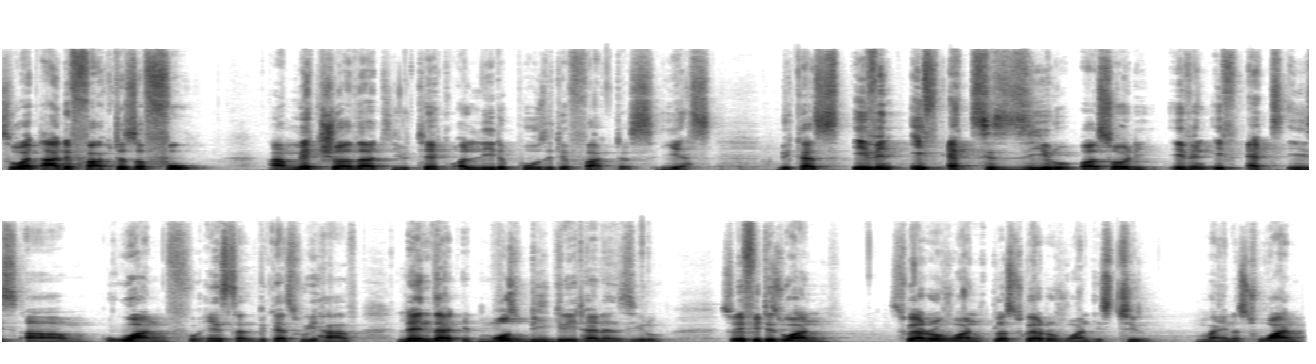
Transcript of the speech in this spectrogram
So what are the factors of 4? And make sure that you take only the positive factors. Yes, because even if x is 0, oh, sorry, even if x is um, 1, for instance, because we have learned that it must be greater than 0. So if it is 1, square root of 1 plus square root of 1 is 2, minus 1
